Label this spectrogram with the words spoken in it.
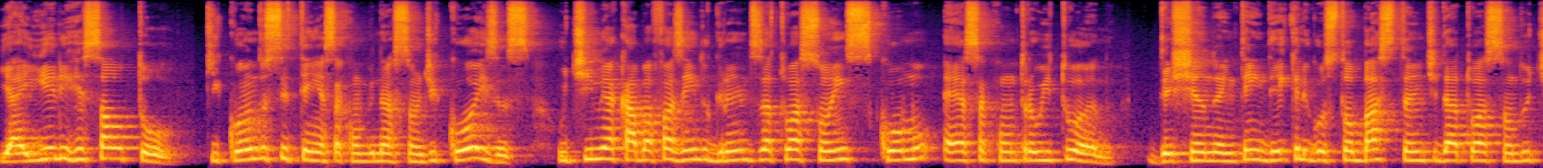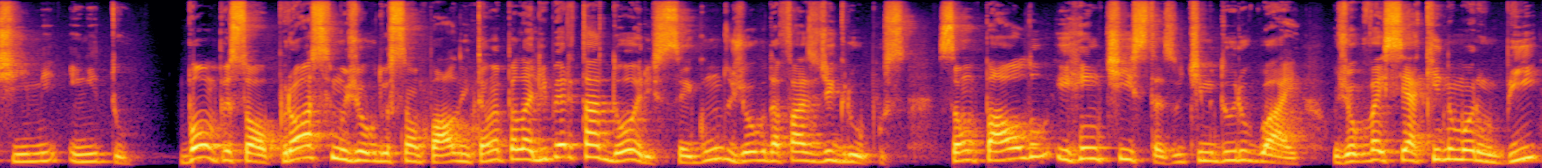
E aí ele ressaltou que quando se tem essa combinação de coisas, o time acaba fazendo grandes atuações como essa contra o Ituano, deixando a entender que ele gostou bastante da atuação do time em Itu. Bom, pessoal, o próximo jogo do São Paulo então é pela Libertadores, segundo jogo da fase de grupos. São Paulo e Rentistas, o time do Uruguai. O jogo vai ser aqui no Morumbi,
